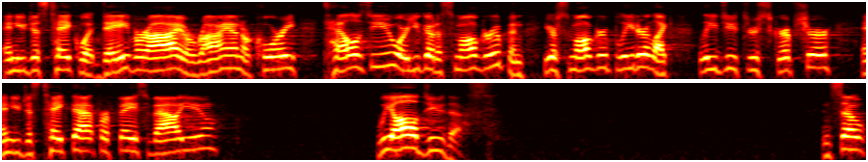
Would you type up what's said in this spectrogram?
and you just take what Dave or I or Ryan or Corey tells you, or you go to small group and your small group leader like leads you through Scripture and you just take that for face value. We all do this. And so,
